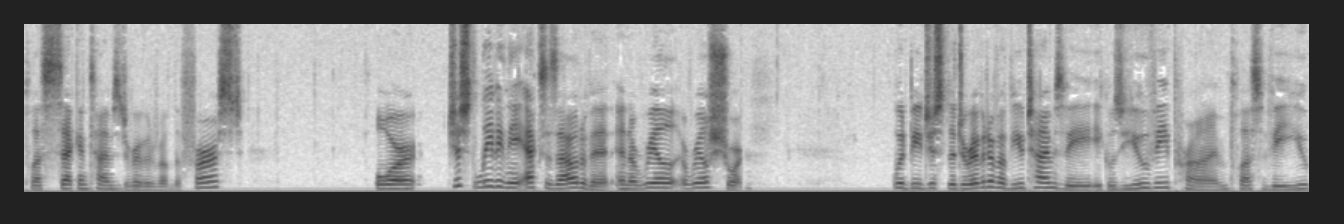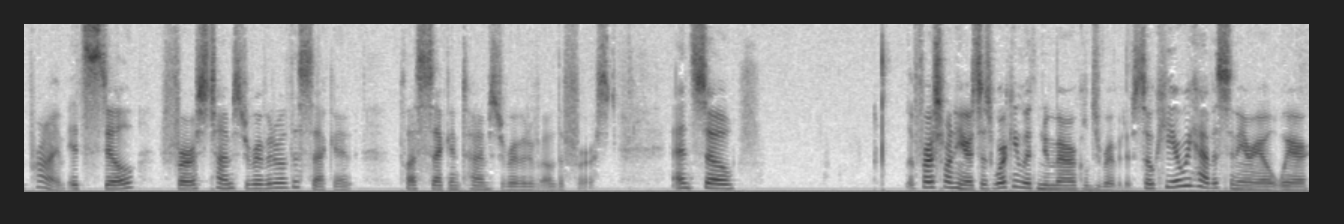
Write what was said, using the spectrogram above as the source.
plus second times derivative of the first, or just leaving the x's out of it and a real a real short would be just the derivative of u times v equals uv prime plus vu prime. It's still first times derivative of the second plus second times derivative of the first. And so the first one here, it says working with numerical derivatives. So here we have a scenario where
